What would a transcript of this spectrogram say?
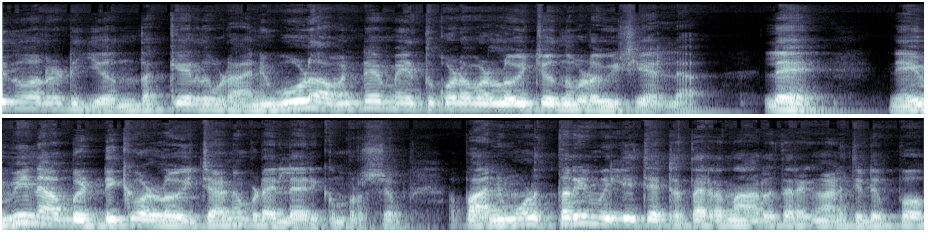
എന്ന് പറഞ്ഞിട്ട് എന്തൊക്കെയായിരുന്നു ഇവിടെ? അനുകൂൾ അവന്റെ മേത്ത് കൂടെ വെള്ളം ഒഴിച്ചൊന്നും ഇവിടെ വിഷയമല്ല. അല്ലേ നെവിൻ ആ ബെഡിക്ക് വെള്ളം ഒഴിച്ചാണ് ഇവിടെ എല്ലാവർക്കും പ്രശ്നം. അപ്പോൾ അനുമോൾ ഇത്രയും വലിയ ചെറ്റത്തരം നാറ് തരം കാണിച്ചിട്ട് ഇപ്പോൾ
